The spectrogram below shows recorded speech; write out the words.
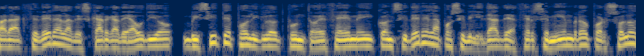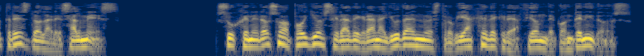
Para acceder a la descarga de audio, visite polyglot.fm y considere la posibilidad de hacerse miembro por solo 3 dólares al mes. Su generoso apoyo será de gran ayuda en nuestro viaje de creación de contenidos.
